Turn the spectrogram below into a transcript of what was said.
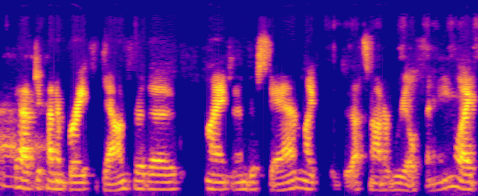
Uh, you have to kind of break it down for the client to understand, like that's not a real thing. Like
